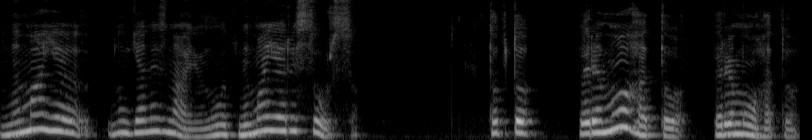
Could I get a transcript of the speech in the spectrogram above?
Немає, ну я не знаю, ну от немає ресурсу. Тобто перемога то, перемога то,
